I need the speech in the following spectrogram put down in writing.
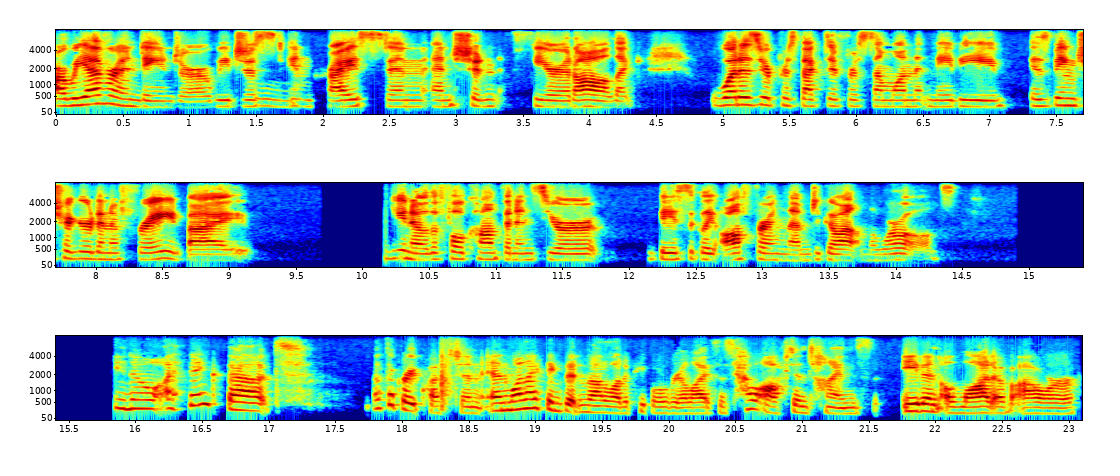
Are we ever in danger? Are we just mm. in Christ and, and shouldn't fear at all? Like, what is your perspective for someone that maybe is being triggered and afraid by, you know, the full confidence you're basically offering them to go out in the world? You know, I think that that's a great question. And one I think that not a lot of people realize is how oftentimes, even a lot of our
